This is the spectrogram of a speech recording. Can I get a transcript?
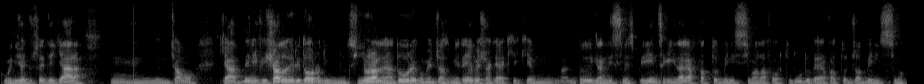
come dice giustamente Chiara diciamo che ha beneficiato del ritorno di un signor allenatore come Jasmine Repecia, che, che, che è un, di grandissime esperienze, che in Italia ha fatto benissimo alla Fortitudo, che ha fatto già benissimo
